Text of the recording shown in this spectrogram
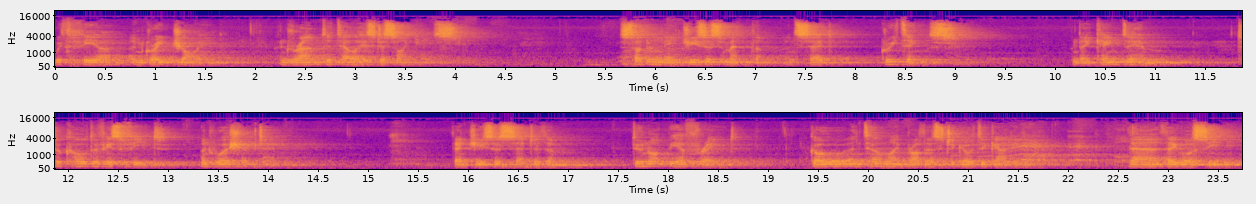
with fear and great joy, and ran to tell his disciples. Suddenly Jesus met them and said, Greetings. And they came to him, took hold of his feet, and worshipped him. Then Jesus said to them, Do not be afraid. Go and tell my brothers to go to Galilee. There they will see me.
